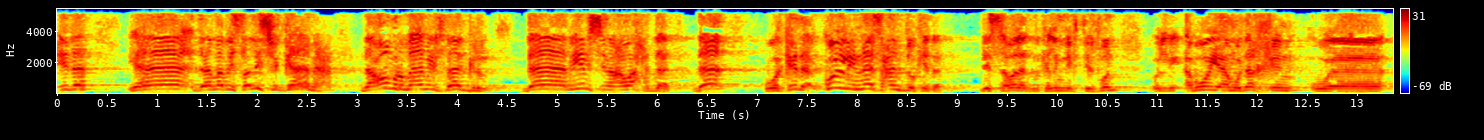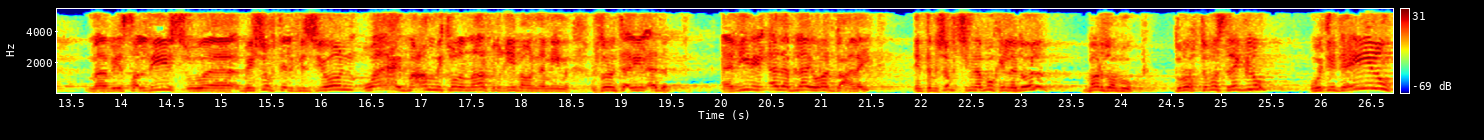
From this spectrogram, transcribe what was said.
إيه ده؟ يا ده ما بيصليش في الجامع. ده عمره ما قام الفجر. ده بيمشي مع واحدة. ده وكده. كل الناس عنده كده. لسه ولد مكلمني في التليفون. يقول لي أبويا مدخن وما بيصليش وبيشوف تلفزيون وقاعد مع أمي طول النهار في الغيبة والنميمة. قلت له أنت قليل الأدب. قليل الأدب لا يرد عليك. أنت ما شفتش من أبوك إلا دول؟ برضه أبوك. تروح تبوس رجله وتدعي له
